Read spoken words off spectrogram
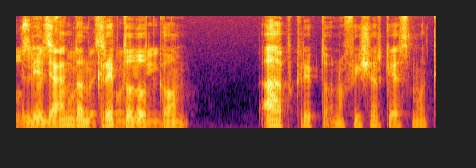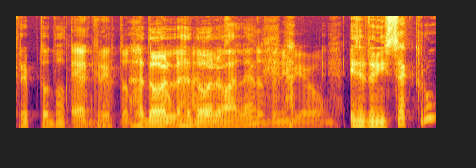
اللي, اللي عندهم crypto dot. com آب كريبتو إنه في شركة اسمها crypto dot com إيه crypto dot هدول. هدول معلم. إذا بدهم يبيعوا. إذا بدهم يسكروا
